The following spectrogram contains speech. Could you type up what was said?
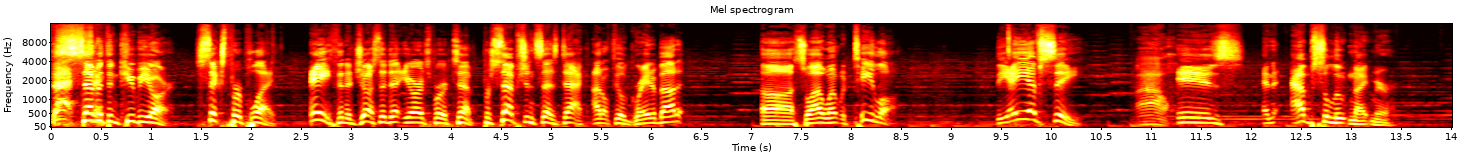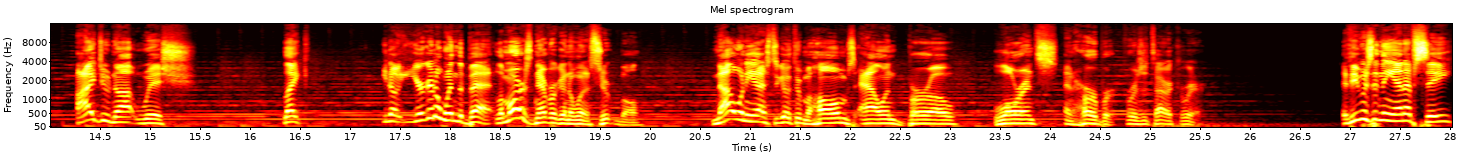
That's Seventh in QBR, sixth per play, eighth in adjusted net yards per attempt. Perception says Dak. I don't feel great about it. Uh, so I went with T Law. The AFC Wow. is an absolute nightmare. I do not wish, like, you know, you're going to win the bet. Lamar's never going to win a Super Bowl. Not when he has to go through Mahomes, Allen, Burrow, Lawrence, and Herbert for his entire career. If he was in the NFC,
